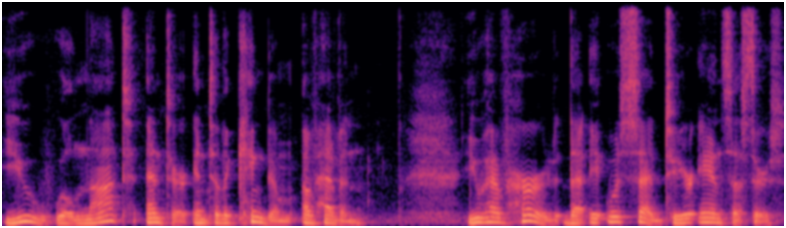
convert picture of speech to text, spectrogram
you will not enter into the kingdom of heaven. You have heard that it was said to your ancestors,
